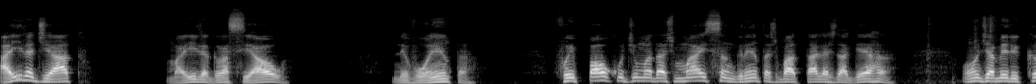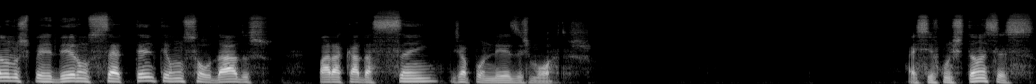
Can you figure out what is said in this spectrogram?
A ilha de Ato, uma ilha glacial, nevoenta, foi palco de uma das mais sangrentas batalhas da guerra, onde americanos perderam 71 soldados para cada 100 japoneses mortos. As circunstâncias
